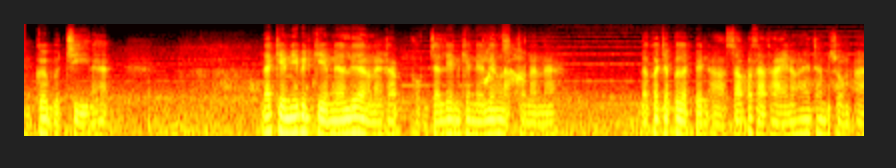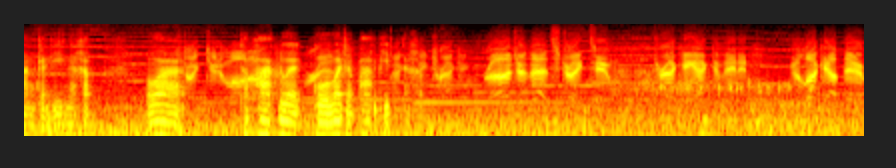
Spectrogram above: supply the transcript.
มส์เกอร์เบอร์จีนะฮะ และเกมนี้เป็นเกมเนื้อเรื่องนะครับ ผมจะเล่นแค่เนื้อเรื่องหลักเท่านั้นนะ แล้วก็จะเปิดเป็นอ่าซับภาษาไทยเนาะให้ท่านผู้ชมอ่านกันเองนะครับ เพราะว่าถ้าพากด้วยกลัวว่าจะพากผิดนะครับ Tracking. Roger that, Strike 2. Tracking activated. Good luck out there.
